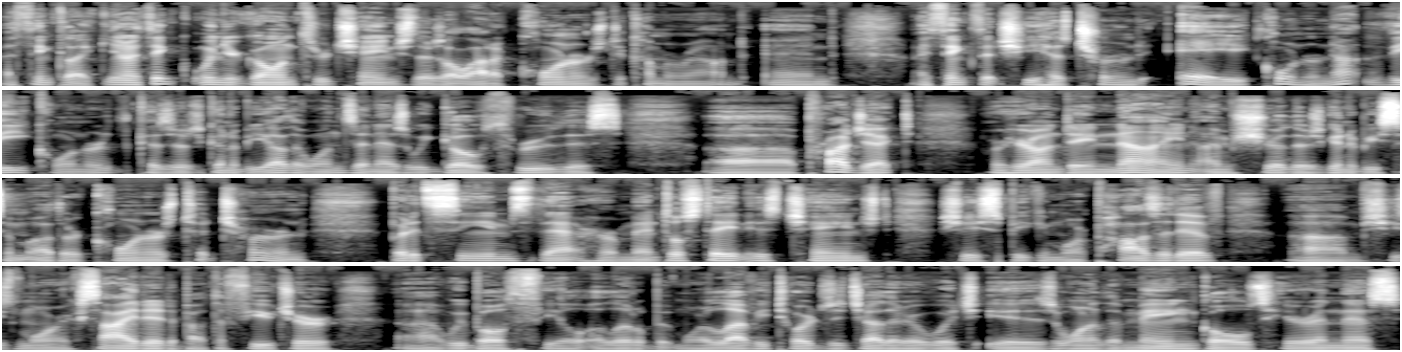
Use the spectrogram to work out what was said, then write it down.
I think, like, you know, I think when you're going through change, there's a lot of corners to come around. And I think that she has turned a corner, not the corner, because there's going to be other ones. And as we go through this uh, project, we're here on day nine. I'm sure there's going to be some other corners to turn, but it seems that her mental state is changed. She's speaking more positive. Um, she's more excited about the future. Uh, we both feel a little bit more lovey towards each other, which is one of the main goals here in this.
